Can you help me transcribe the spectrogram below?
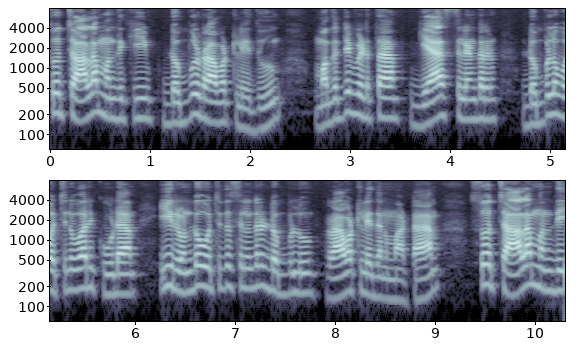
సో చాలా మందికి డబ్బులు రావట్లేదు. మొదటి విడత గ్యాస్ సిలిండర్ డబ్బులు వచ్చిన వారికి కూడా ఈ రెండో ఉచిత సిలిండర్ డబ్బులు రావట్లేదన్నమాట. సో చాలామంది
